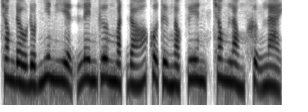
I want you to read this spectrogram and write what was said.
trong đầu đột nhiên hiện lên gương mặt đó của Từ Ngọc Tuyên, trong lòng khựng lại.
